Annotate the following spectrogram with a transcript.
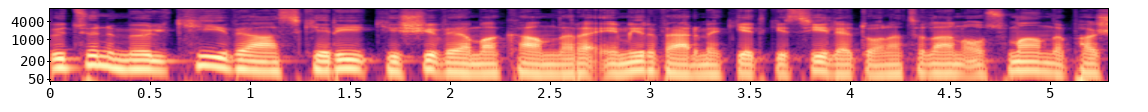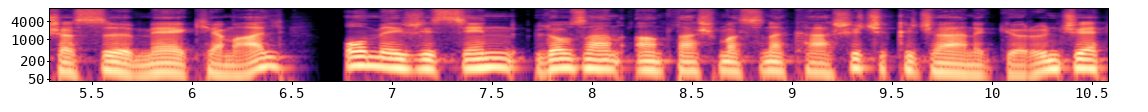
bütün mülki ve askeri kişi ve makamlara emir vermek yetkisiyle donatılan Osmanlı Paşası M. Kemal, o meclisin Lozan Antlaşması'na karşı çıkacağını görünce,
